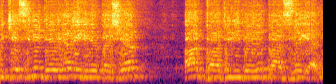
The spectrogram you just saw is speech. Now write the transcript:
ülkesini devler ligine taşıyan AK Parti liderinin partisine geldi.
